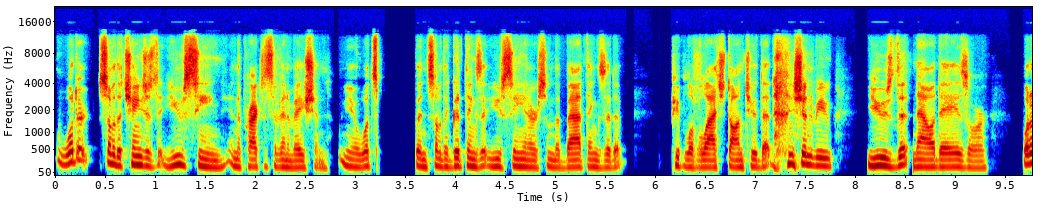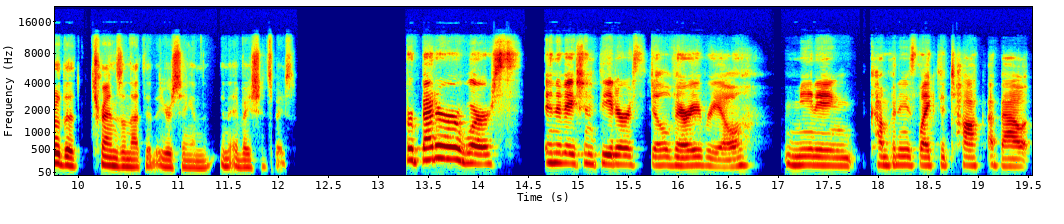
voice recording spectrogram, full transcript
What are some of the changes that you've seen in the practice of innovation? You know, what's been some of the good things that you've seen or some of the bad things that it, people have latched onto that shouldn't be used nowadays? Or what are the trends in that that you're seeing in, in the innovation space? For better or worse, innovation theater is still very real, meaning companies like to talk about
